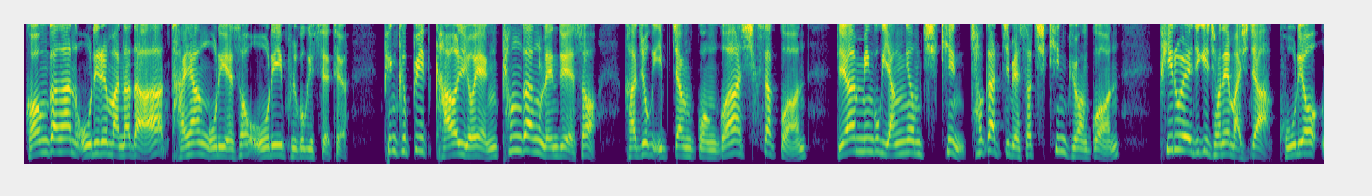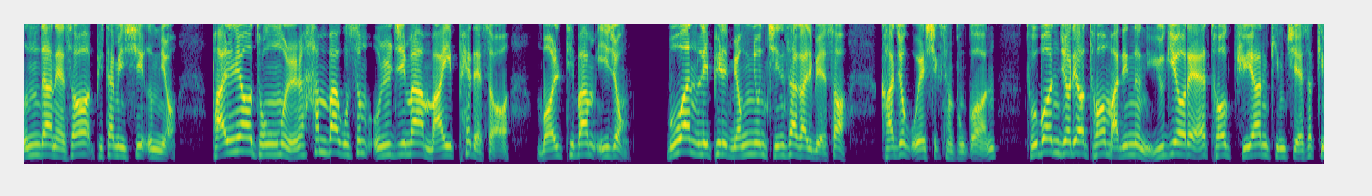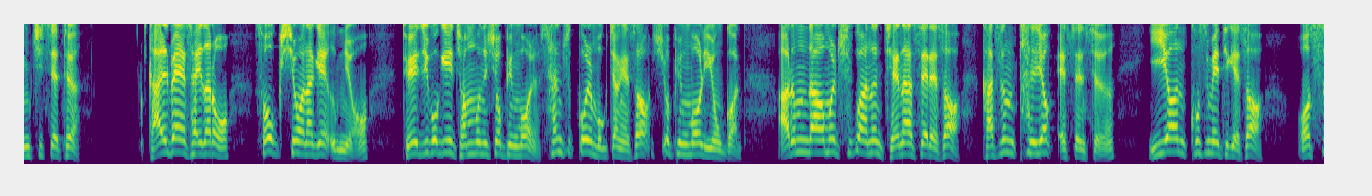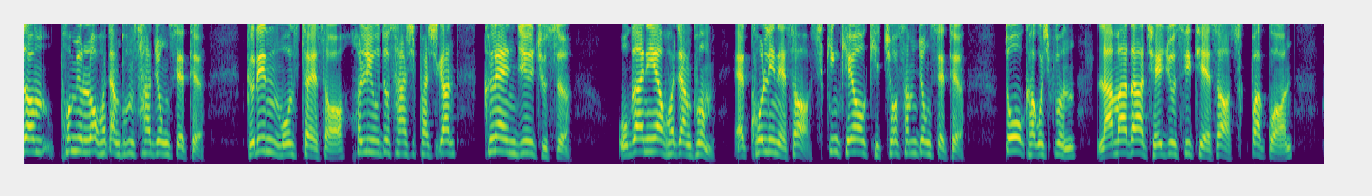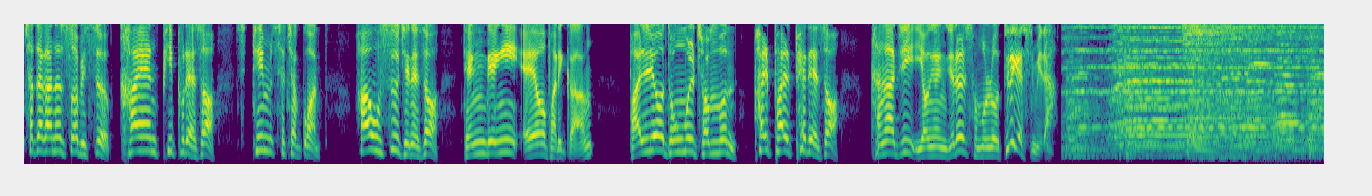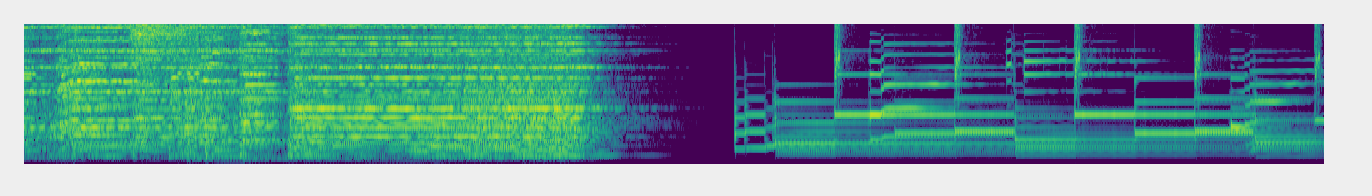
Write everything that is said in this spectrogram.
건강한 오리를 만나다 다향오리에서 오리 불고기 세트, 핑크빛 가을 여행 평강랜드에서 가족 입장권과 식사권, 대한민국 양념치킨 처갓집에서 치킨 교환권, 피로해지기 전에 마시자 고려 은단에서 비타민C 음료, 반려동물 한바구음 울지마 마이패드에서 멀티밤 2종, 무한 리필 명륜 진사갈비에서 가족 외식 상품권, 두 번 절여 더 맛있는 6개월에 더 귀한 김치에서 김치 세트, 갈배 사이다로 속 시원하게 음료, 돼지고기 전문 쇼핑몰 산수골 목장에서 쇼핑몰 이용권, 아름다움을 추구하는 제나셀에서 가슴 탄력 에센스, 이연 코스메틱에서 어썸 포뮬러 화장품 4종 세트, 그린 몬스터에서 헐리우드 48시간 클렌즈 주스, 오가니아 화장품 에콜린에서 스킨케어 기초 3종 세트, 또 가고 싶은 라마다 제주시티에서 숙박권, 찾아가는 서비스 카앤피플에서 스팀 세차권, 하우스젠에서 댕댕이 에어 바리깡, 반려동물 전문 88패드에서 강아지 영양제를 선물로 드리겠습니다.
